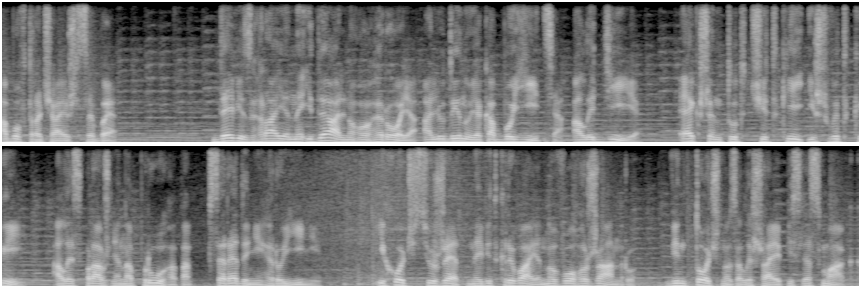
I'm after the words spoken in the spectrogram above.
або втрачаєш себе. Девіс грає не ідеального героя, а людину, яка боїться, але діє. Екшен тут чіткий і швидкий, але справжня напруга та всередині героїні. І хоч сюжет не відкриває нового жанру, він точно залишає післясмак.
